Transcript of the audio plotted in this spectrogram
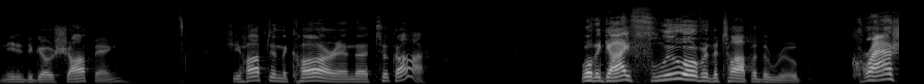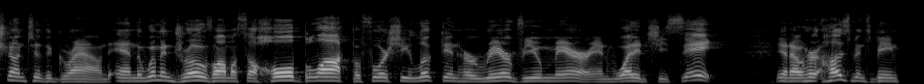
needed to go shopping. She hopped in the car and uh, took off. Well, the guy flew over the top of the roof, crashed onto the ground, and the woman drove almost a whole block before she looked in her rear view mirror. And what did she see? You know, her husband's being,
